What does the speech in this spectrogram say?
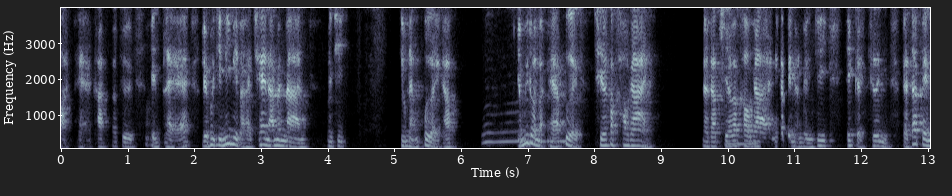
บาดแผลครับก็คือเป็นแผล หรือบางทีไม่มีบาดแผลแช่น้ำนานๆบางทีผิวหนังเปื่อยครับยังไม่โดนบาดแผลเปื่อยเชื้อก็เข้าได้นะครับ เชื้อก็เข้าได้ อันนี้ก็เป็นอันหนึ่งที่ที่เกิดขึ้น แต่ถ้าเป็น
